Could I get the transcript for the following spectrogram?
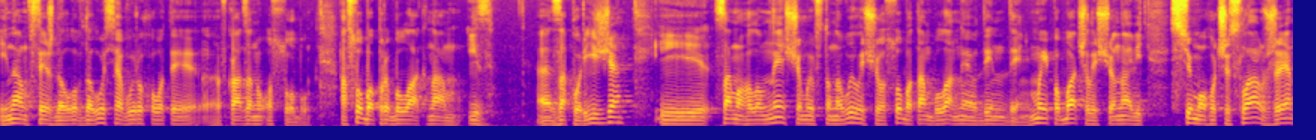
і нам все ж дало- вдалося вирахувати е, вказану особу. Особа прибула к нам із Запоріжжя. І саме головне, що ми встановили, що особа там була не один день. Ми побачили, що навіть з 7 числа вже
